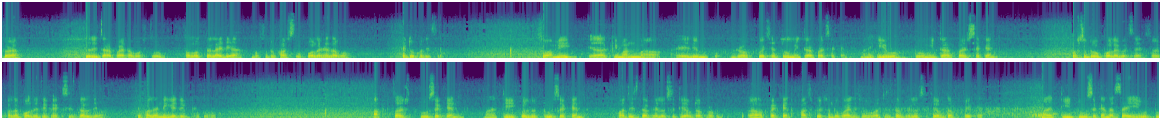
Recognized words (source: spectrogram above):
কৰা। যদি তাৰ পৰা এটা বস্তু তলত পেলাই দিয়া বস্তুটো ফাৰ্ষ্ট ওপৰলৈহে যাব সেইটো সুধিছে চ' আমি কিমান হেৰি দি ড্ৰপ কৰিছে টু মিটাৰ পাৰ ছেকেণ্ড মানে u two meter per second বস্তুটো ওপৰলৈ গৈছে চ' এইফালে পজিটিভ এক্সিছডাল দিয়া। এইফালে নিগেটিভ থাকিব। আফটাৰ টু ছেকেণ্ড মানে t equal to two second what is the velocity of the packet first কুৱেশ্যনটো কৰাই দিছোঁ what is the velocity of the packet মানে টি টু ছেকেণ্ড আছে u two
